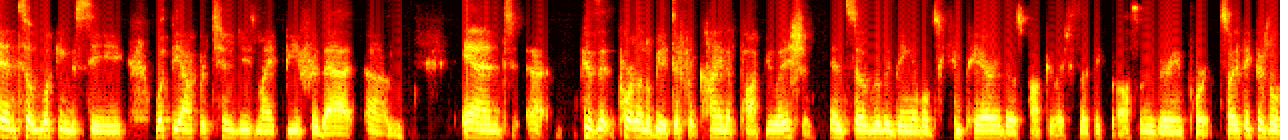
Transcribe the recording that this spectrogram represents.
and so looking to see what the opportunities might be for that um, and because uh, Portland will be a different kind of population, and so really being able to compare those populations, I think, would also be very important. So I think there's a,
